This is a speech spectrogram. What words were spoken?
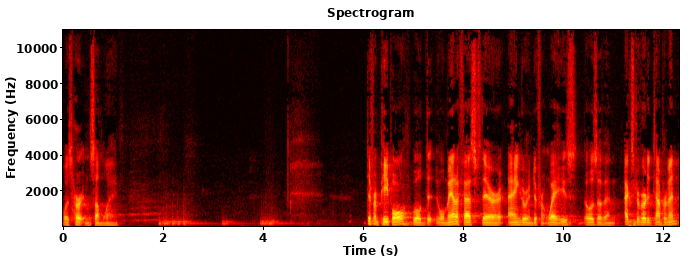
was hurt in some way. Different people will, will manifest their anger in different ways. Those of an extroverted temperament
